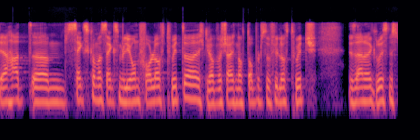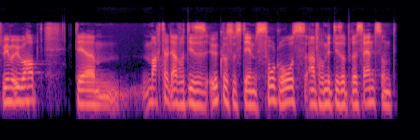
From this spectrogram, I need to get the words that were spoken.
der hat ähm, 6,6 Millionen Follower auf Twitter, ich glaube wahrscheinlich noch doppelt so viel auf Twitch, ist einer der größten Streamer überhaupt. Der ähm, macht halt einfach dieses Ökosystem so groß, einfach mit dieser Präsenz und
